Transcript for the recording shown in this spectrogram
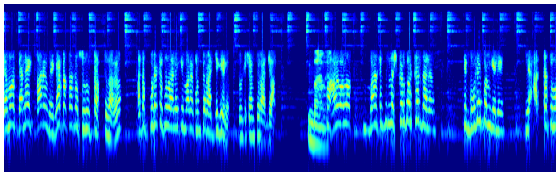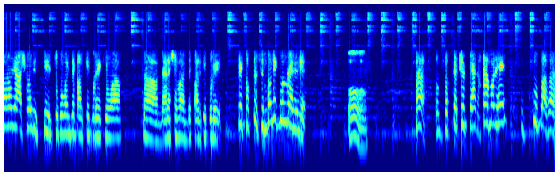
त्यामुळे त्याला एक फार वेगळ्या प्रकारचं स्वरूप प्राप्त झालं. आता पुढे कसं झालं की मराठ्यांचं राज्य गेलं ब्रिटिशांचं राज्य. हळूहळू मराठ्यांचं लष्कर बरखत झालं. ते घोडे पण गेले. आता तुम्हाला जे आश्वास दिसतील तुकोबांच्या पालखी पुढे किंवा ज्ञानेश्वरांच्या पालखी पुढे ते फक्त सिंबॉलिक म्हणून राहिलेले आहेत. ओ हा प्रत्यक्ष त्या काळामध्ये खूप असा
